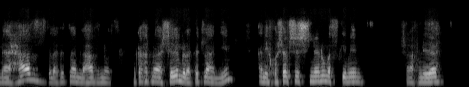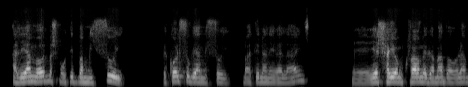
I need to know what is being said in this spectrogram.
מהhaves ולתת להם להבנות, לקחת מהעשירים ולתת לעניים. אני חושב ששנינו מסכימים שאנחנו נראה עלייה מאוד משמעותית במיסוי, בכל סוגי המיסוי, בעתיד הנראה לעין. יש היום כבר מגמה בעולם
